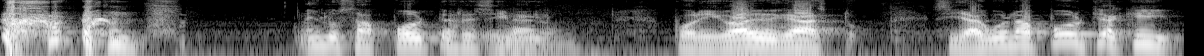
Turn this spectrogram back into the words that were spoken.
en los aportes recibidos. Por igual el gasto. Si hago un aporte aquí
